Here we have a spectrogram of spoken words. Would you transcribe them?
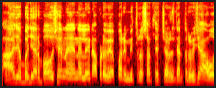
આ જે બજાર ભાવ છે ને એને લઈને આપણે વેપારી મિત્રો સાથે ચર્ચા કરવી છે. આવો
